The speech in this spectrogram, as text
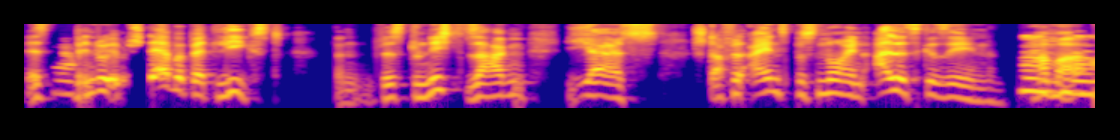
es, ja. wenn du im Sterbebett liegst, dann wirst du nicht sagen, yes, Staffel 1 bis 9, alles gesehen, mhm. Hammer.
